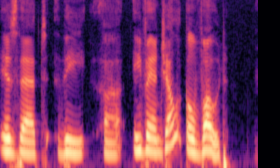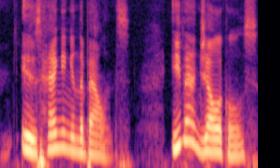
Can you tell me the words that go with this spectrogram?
is that the uh, evangelical vote is hanging in the balance. Evangelicals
